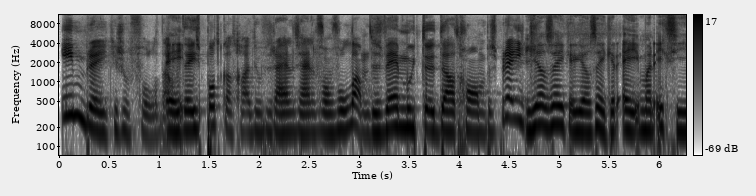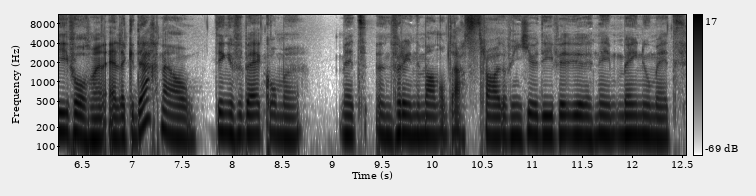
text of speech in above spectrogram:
inbrekers op Volendam. Hey. Deze podcast gaat over het rijden zijn van Volendam. Dus wij moeten dat gewoon bespreken. Jazeker, jazeker. Hey, maar ik zie volgens mij elke dag nou dingen voorbij komen met een vreemde man op de achterstraat of eentje die we neem- meenoemen met.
